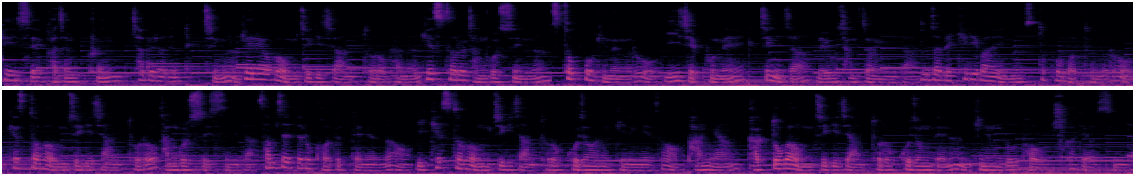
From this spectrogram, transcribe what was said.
케이스의 가장 큰 차별화된 특징은 캐리어가 움직이지 않도록 하는 캐스터를 잠글 수 있는 stopper 기능으로 이 제품의 특징이자 매우 장점입니다. 손잡이 carry bar에 있는 stopper 버튼으로 캐스터가 움직이지 않도록 잠글 수 있습니다. 3세대로 거듭되면서 이 캐스터가 움직이지 않도록 고정하는 기능에서 방향, 각도가 움직이지 않도록 고정되는 기능도 더욱 추가되었습니다.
